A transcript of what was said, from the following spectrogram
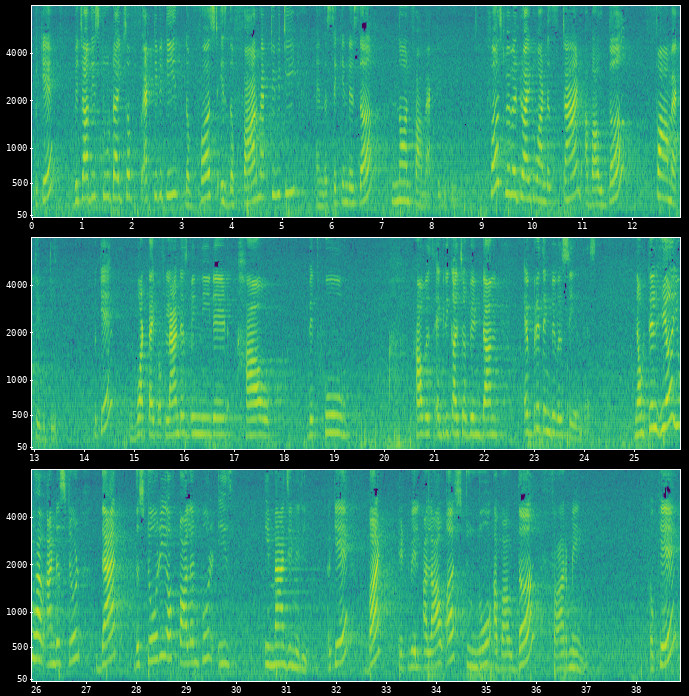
Okay, which are these two types of activities? The first is the farm activity and the second is the non-farm activity. First, we will try to understand about the farm activity. Okay, what type of land has been needed, how, with whom, how is agriculture been done, everything we will see in this. Now till here you have understood that the story of Palampur is imaginary okay? But it will allow us to know about the farming okay?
